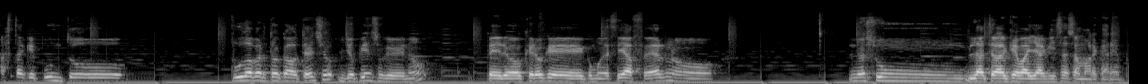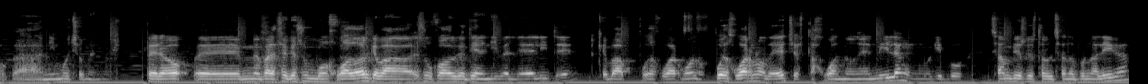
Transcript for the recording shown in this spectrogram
hasta qué punto pudo haber tocado techo. Yo pienso que no, pero creo que, como decía Fer, no, no es un lateral que vaya quizás a marcar época, ni mucho menos. Pero eh, me parece que es un buen jugador, que va, es un jugador que tiene nivel de élite, que va, puede jugar, bueno, puede jugar, no, de hecho está jugando en el Milan, en un equipo Champions que está luchando por una liga.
